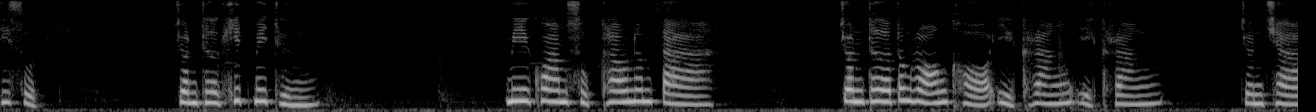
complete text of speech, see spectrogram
ที่สุด จนเธอคิดไม่ถึง มีความสุขเคล้าน้ำตา จนเธอต้องร้องขออีกครั้งอีกครั้ง จนเช้า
